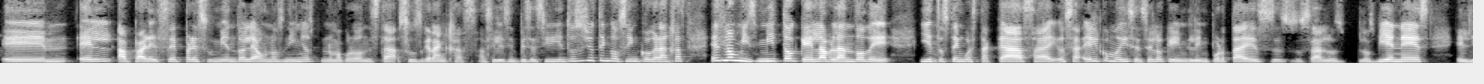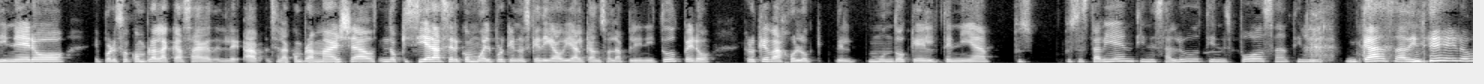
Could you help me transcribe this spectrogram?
Em, él aparece presumiéndole a unos niños, no me acuerdo dónde está, sus granjas. Así les empieza a decir, y entonces yo tengo cinco granjas. Es lo mismito que él hablando de, y entonces tengo esta casa. Y, o sea, él, como dices, él lo que le importa es, o sea, los, los, bienes, el dinero. Y por eso compra la casa, se la compra a Marsha. No quisiera ser como él porque no es que diga hoy alcanzó la plenitud, pero creo que bajo lo, el mundo que él tenía, pues está bien, tiene salud, tiene esposa, tiene casa, dinero.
